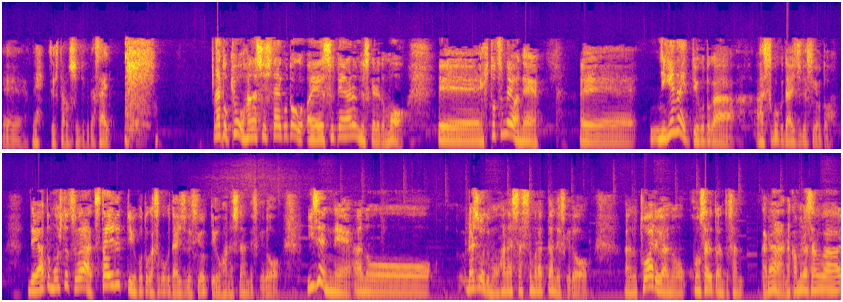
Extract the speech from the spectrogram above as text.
えー、ね、ぜひ楽しんでください。あと今日お話ししたいことを、えー、数点あるんですけれども、えー、一つ目はね、えー、逃げないっていうことがあすごく大事ですよと。で、あともう一つは、伝えるっていうことがすごく大事ですよっていうお話なんですけど、以前ね、あのー、ラジオでもお話しさせてもらったんですけど、あの、とあるあの、コンサルタントさんから中村さんは、あ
